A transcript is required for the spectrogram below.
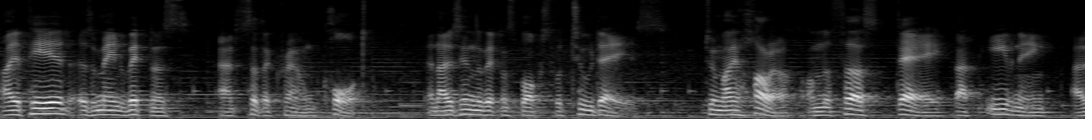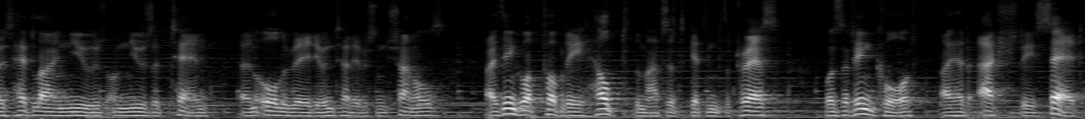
I appeared as a main witness at Southwark Crown Court and I was in the witness box for two days. To my horror, on the first day that evening, I was headline news on News at 10 and all the radio and television channels. I think what probably helped the matter to get into the press was that in court I had actually said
